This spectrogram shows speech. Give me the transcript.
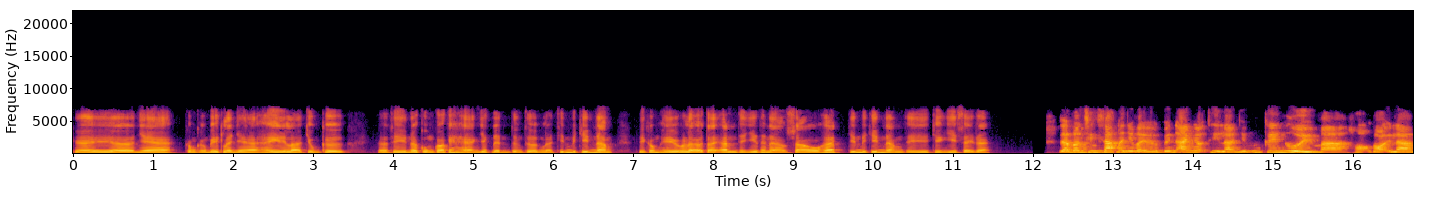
cái ờ, nhà không cần biết là nhà hay là chung cư. Thì nó cũng có cái hạn nhất định thường thường là 99 năm. Thì không hiểu là ở tại Anh thì như thế nào sau hết 99 năm thì chuyện gì xảy ra? Dạ vâng chính xác là như vậy. Ở bên Anh thì là những cái người mà họ gọi là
